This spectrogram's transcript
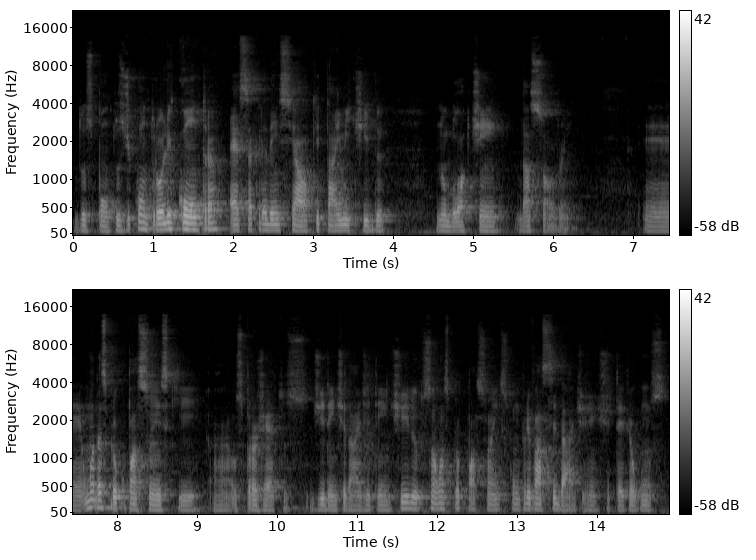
dos pontos de controle contra essa credencial que está emitida no blockchain da Sovereign. É, uma das preocupações que ah, os projetos de identidade têm tido são as preocupações com privacidade. A gente teve alguns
